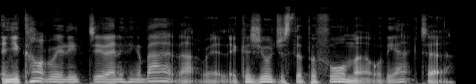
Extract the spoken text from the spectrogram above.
And you can't really do anything about that, really, because you're just the performer or the actor.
